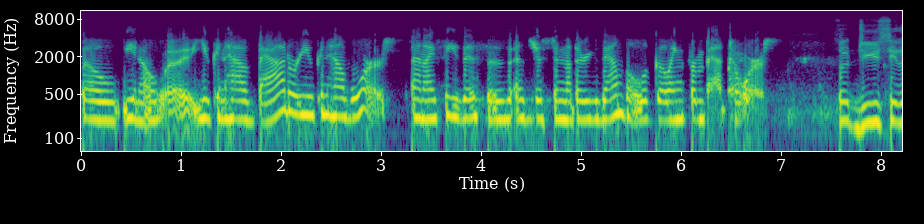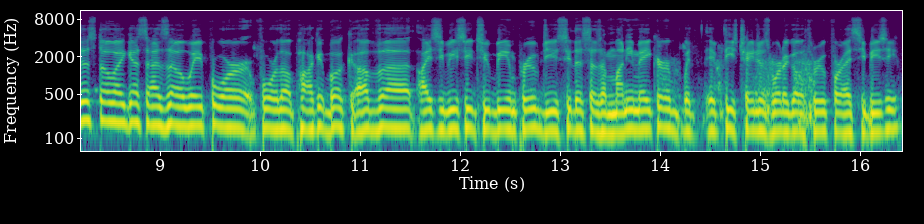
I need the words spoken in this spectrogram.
So, you know, uh, you can have bad or you can have worse. And I see this as, as just another example of going from bad to worse. So, do you see this though? I guess as a way for for the pocketbook of uh, ICBC to be improved. Do you see this as a moneymaker with if these changes were to go through for ICBC?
